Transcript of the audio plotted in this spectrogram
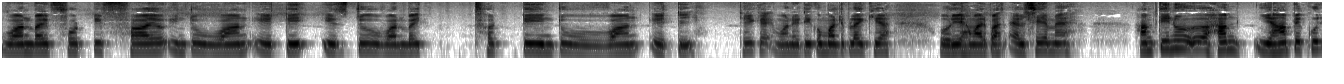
one by forty five into one eighty is to one by thirty into one eighty ठीक है वन एट्टी को मल्टीप्लाई किया। और ये हमारे पास एलसीएम है। हम तीनों, हम यहाँ पे कुछ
